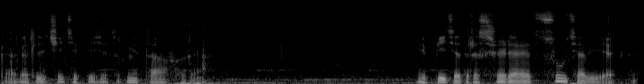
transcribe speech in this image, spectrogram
Как отличить эпитет от метафоры? Эпитет расширяет суть объекта,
